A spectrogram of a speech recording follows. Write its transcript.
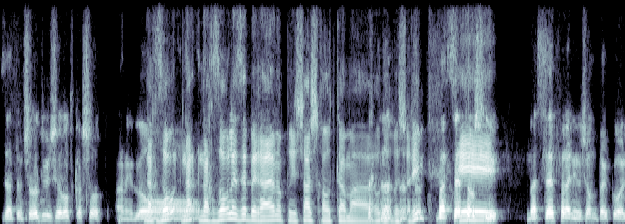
זה אתם שואלים אותי שאלות קשות, אני לא... נחזור, נ, נחזור לזה ברעיון הפרישה שלך עוד כמה, עוד הרבה שנים. בספר אה, שלי, בספר אני ארשום את הכל.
